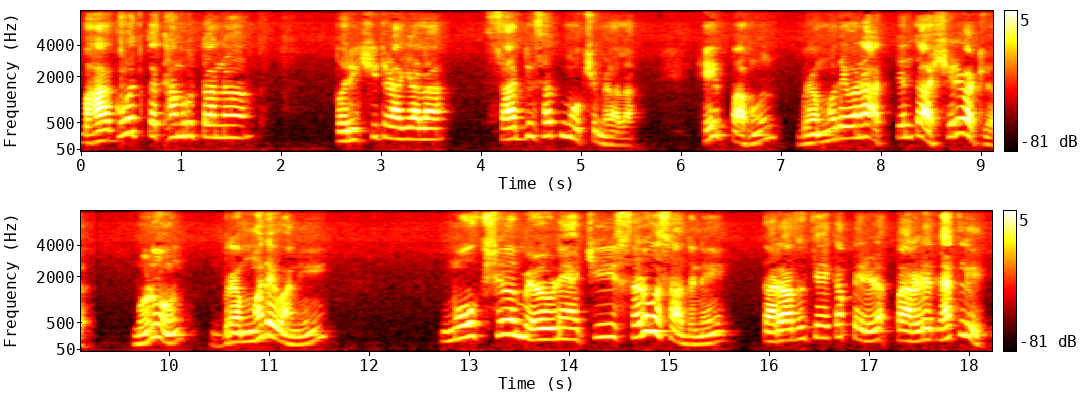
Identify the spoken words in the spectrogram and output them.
भागवत कथामृतानं परीक्षित राजाला सात दिवसात मोक्ष मिळाला. हे पाहून ब्रह्मदेवांना अत्यंत आश्चर्य वाटलं. म्हणून ब्रह्मदेवानी मोक्ष मिळवण्याची सर्व साधने तराजूच्या एका पेरड्या पारड्यात घातली.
